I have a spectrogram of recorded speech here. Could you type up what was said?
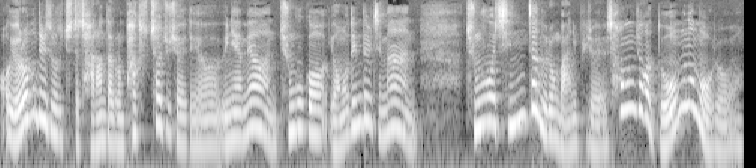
어, 여러분들이 들어도 진짜 잘한다 그럼 박수 쳐주셔야 돼요. 왜냐하면 중국어, 영어도 힘들지만 중국어 진짜 노력 많이 필요해요. 성조가 너무너무 어려워요.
